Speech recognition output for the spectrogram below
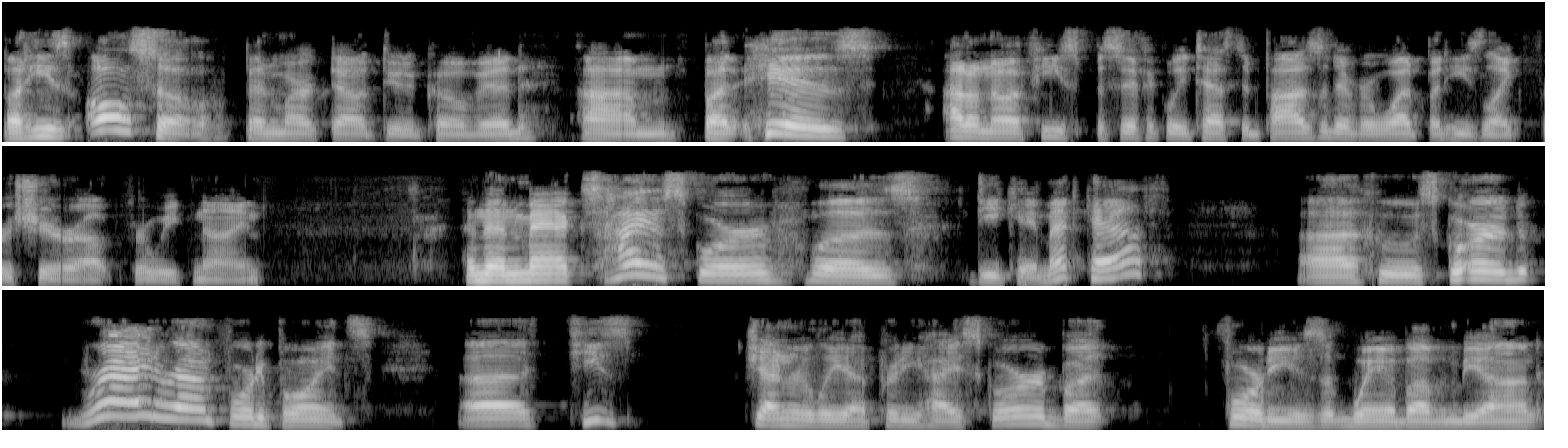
but he's also been marked out due to COVID. Um, but his, I don't know if he specifically tested positive or what, but he's like for sure out for week nine. And then Mac's highest score was DK Metcalf, uh, who scored right around 40 points. Uh, he's generally a pretty high scorer, but 40 is way above and beyond.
